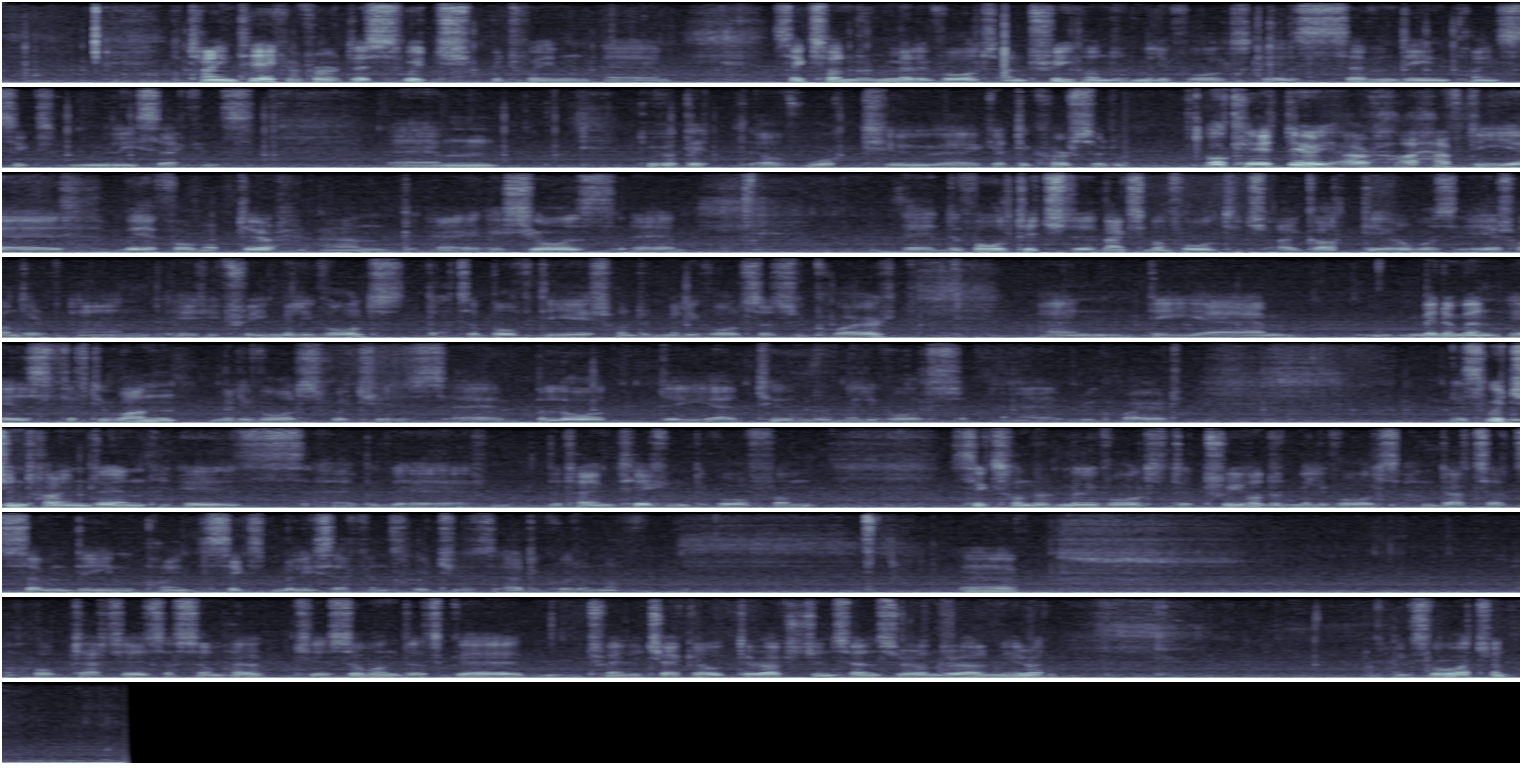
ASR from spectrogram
the time taken for the switch between um, 600 millivolts and 300 millivolts is 17.6 milliseconds. Um, took a bit of work to uh, get the cursor to. Okay, there you are. I have the uh, waveform up there, and uh, it shows um, the, the voltage, the maximum voltage I got there was 883 millivolts. That's above the 800 millivolts that's required, and the um, minimum is 51 millivolts, which is uh, below the uh, 200 millivolts uh, required. The switching time then is uh, the, the time taken to go from 600 millivolts to 300 millivolts, and that's at 17.6 milliseconds, which is adequate enough. Hope that is of some help to someone that's uh, trying to check out their oxygen sensor on their Almera. Thanks for watching.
